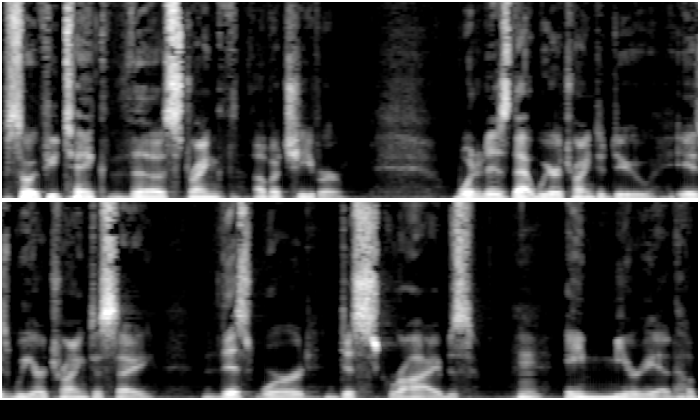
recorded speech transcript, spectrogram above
So if you take the strength of achiever, what it is that we're trying to do is we are trying to say this word describes hmm. a myriad of,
